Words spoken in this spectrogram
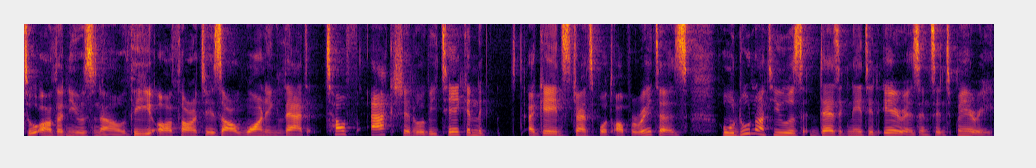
To other news now. The authorities are warning that tough action will be taken against transport operators who do not use designated areas in St. Mary.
